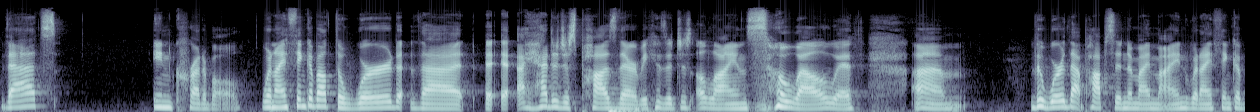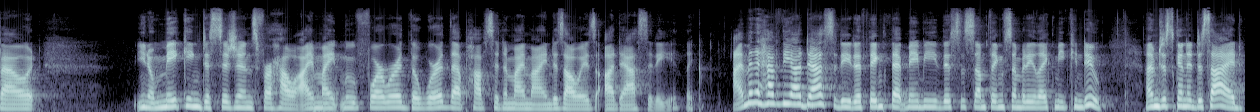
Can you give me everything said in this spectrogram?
That's incredible when i think about the word that i had to just pause there because it just aligns so well with um, the word that pops into my mind when i think about you know, making decisions for how I might move forward, the word that pops into my mind is always audacity. Like, I'm going to have the audacity to think that maybe this is something somebody like me can do. I'm just going to decide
